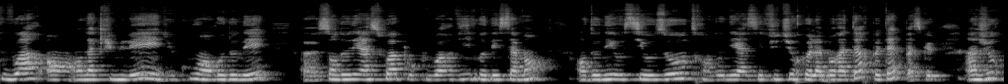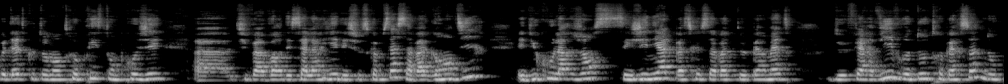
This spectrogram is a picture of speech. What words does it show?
pouvoir en, accumuler et du coup en redonner, euh, s'en donner à soi pour pouvoir vivre décemment, en donner aussi aux autres, en donner à ses futurs collaborateurs peut-être, parce que un jour peut-être que ton entreprise, ton projet, euh, tu vas avoir des salariés, des choses comme ça, ça va grandir et du coup l'argent c'est génial parce que ça va te permettre de faire vivre d'autres personnes. Donc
